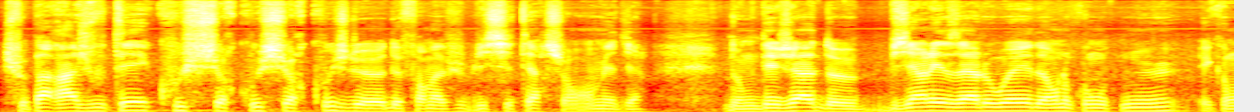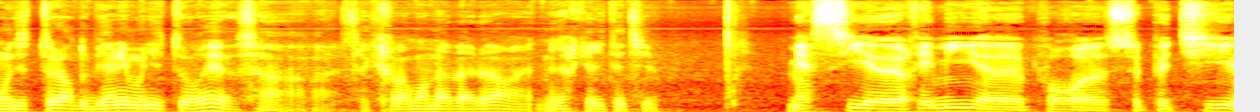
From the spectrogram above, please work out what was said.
je peux pas rajouter couche sur couche sur couche de, de format publicitaire sur mon média. Donc déjà, de bien les allouer dans le contenu contenu et comme on dit tout à l'heure, de bien les monitorer, ça, ça crée vraiment de la valeur de manière qualitative. Merci euh, Rémi euh, pour euh, ce petit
